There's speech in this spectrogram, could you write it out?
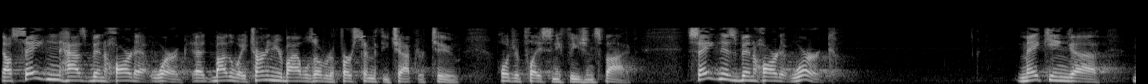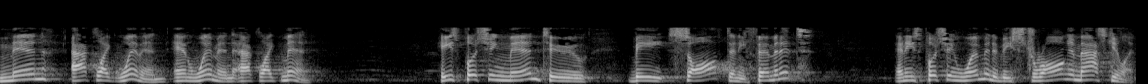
Now, Satan has been hard at work. Uh, by the way, turning your Bibles over to 1 Timothy chapter 2. Hold your place in Ephesians 5. Satan has been hard at work making uh, men act like women and women act like men. He's pushing men to be soft and effeminate, and he's pushing women to be strong and masculine.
